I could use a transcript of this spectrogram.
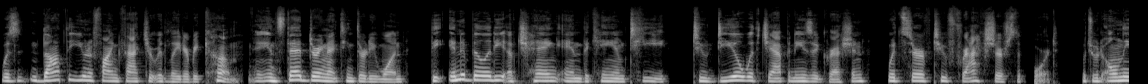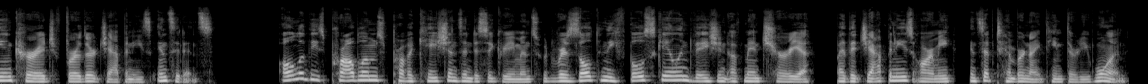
was not the unifying factor it would later become. Instead, during 1931, the inability of Chiang and the KMT to deal with Japanese aggression would serve to fracture support, which would only encourage further Japanese incidents. All of these problems, provocations, and disagreements would result in the full scale invasion of Manchuria by the Japanese army in September 1931,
